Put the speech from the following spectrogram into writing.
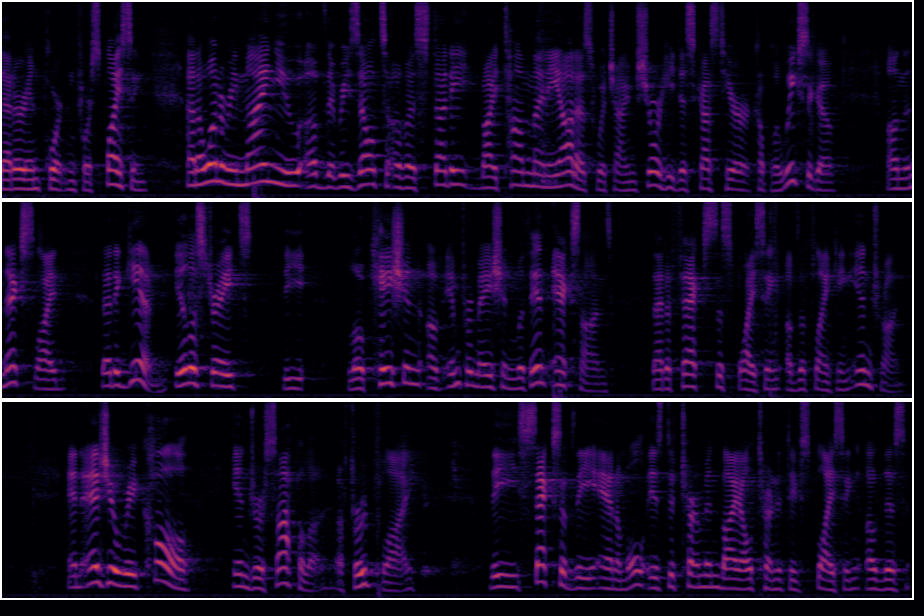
that are important for splicing. And I want to remind you of the results of a study by Tom Maniatis, which I'm sure he discussed here a couple of weeks ago, on the next slide, that again illustrates the location of information within exons that affects the splicing of the flanking intron. And as you'll recall, in Drosophila, a fruit fly, the sex of the animal is determined by alternative splicing of this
